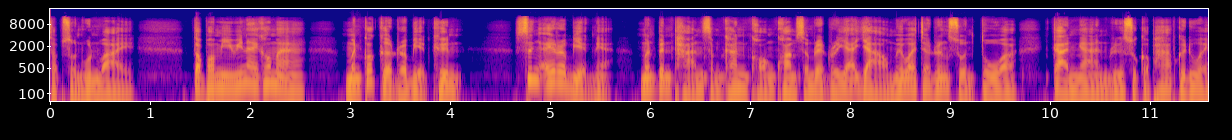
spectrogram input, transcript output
สับสนวุ่นวาย แต่พอมีวินัยเข้ามา มันก็เกิดระเบียบขึ้น ซึ่งไอ้ระเบียบเนี่ยมันเป็นฐานสำคัญของความสำเร็จระยะยาวไม่ว่าจะเรื่องส่วนตัว การงานหรือสุขภาพก็ด้วย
